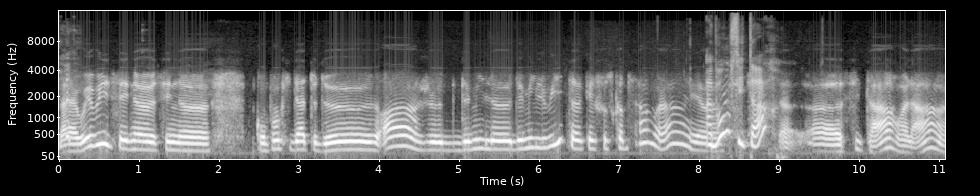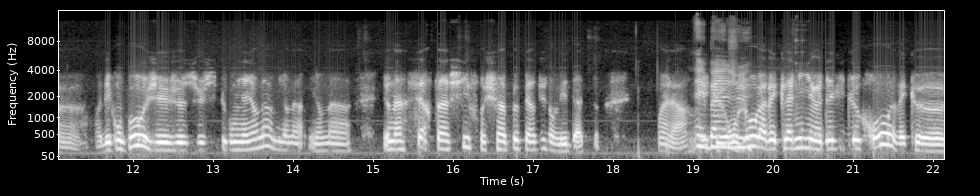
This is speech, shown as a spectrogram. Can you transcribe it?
bah, oui, oui, c'est une, c'est une compo qui date de ah, je, 2000, 2008, quelque chose comme ça, voilà. Et, euh, Ah bon, si tard? euh, euh, si tard, voilà. euh, des compos, je, je sais plus combien il y en a, mais il y en a, il y en a, il y en a un certain chiffre. Je suis un peu perdu dans les dates. Voilà. Eh Et ben, on je- joue avec l'ami euh, David Lecroc, avec euh,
